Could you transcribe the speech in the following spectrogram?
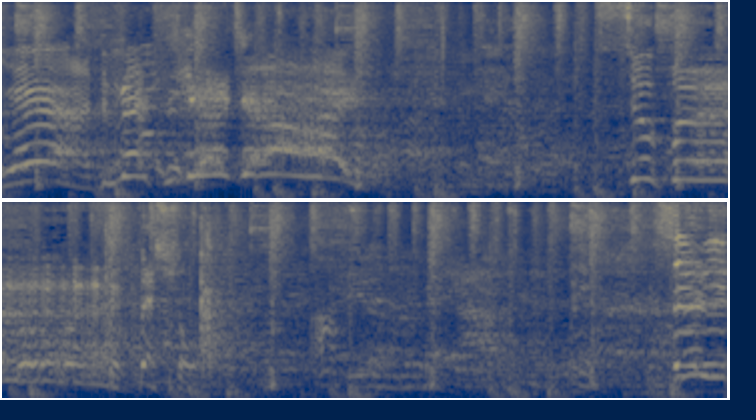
Yeah, the best here tonight! Super! Special. City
